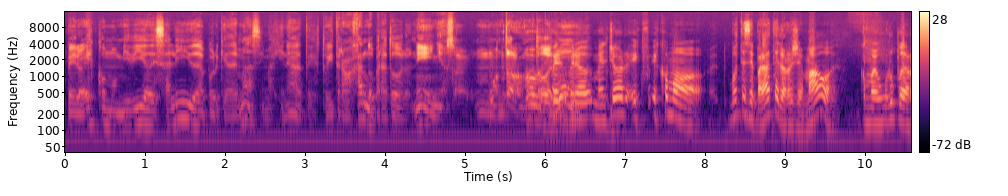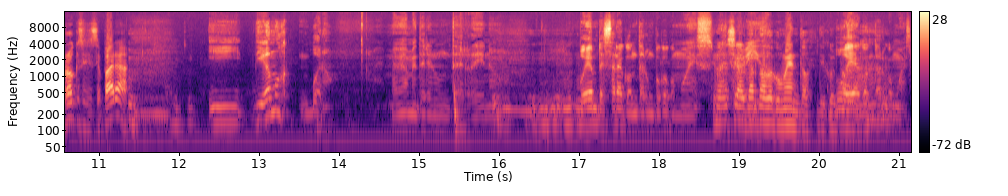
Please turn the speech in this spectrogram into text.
Pero es como mi día de salida, porque además, imagínate, estoy trabajando para todos los niños, un montón, todo el Pero, mundo. pero Melchor, es, es como... ¿Vos te separaste de los Reyes Magos? ¿Como un grupo de rock que se separa? Y digamos, bueno, me voy a meter en un terreno. Voy a empezar a contar un poco cómo es. Nuestra llegar tantos documentos, disculpa. Voy a contar cómo es.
